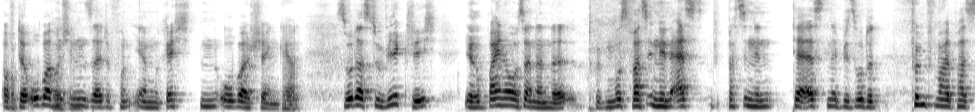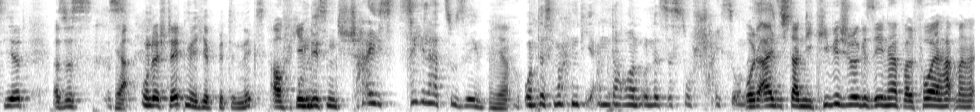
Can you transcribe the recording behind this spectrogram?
auf der oberen Oberschenkel. Innenseite von ihrem rechten Oberschenkel. Ja. So dass du wirklich ihre Beine auseinander drücken musst, was in den erst, was in den, der ersten Episode fünfmal passiert. Also es, es Ja. unterstellt mir hier bitte nichts, Auf jeden- um diesen scheiß Zähler zu sehen. Ja. Und das machen die andauernd und es ist so scheiße. Und Und als ich dann die Kiwi-Visual gesehen habe, weil vorher hat man,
